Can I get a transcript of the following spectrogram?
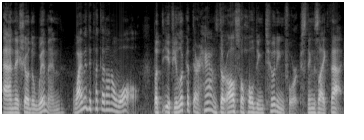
and they show the women. Why would they put that on a wall? But if you look at their hands, they're also holding tuning forks, things like that.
